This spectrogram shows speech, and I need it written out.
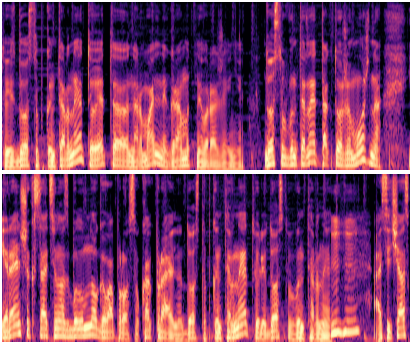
То есть доступ к интернету – это нормальное, грамотное выражение. Доступ в интернет так тоже можно. И раньше, кстати, у нас было много вопросов, как правильно, доступ к интернету или доступ в интернет. А сейчас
